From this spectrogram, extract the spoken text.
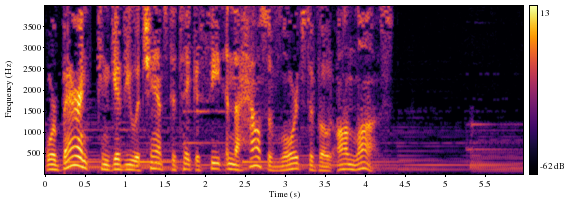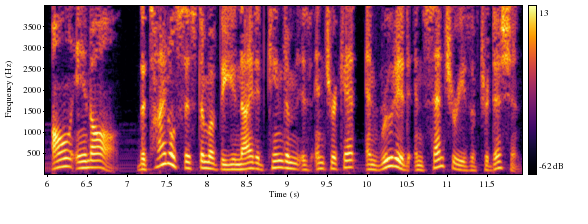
or Baron can give you a chance to take a seat in the House of Lords to vote on laws. All in all, the title system of the United Kingdom is intricate and rooted in centuries of tradition.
